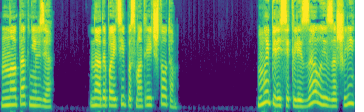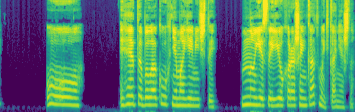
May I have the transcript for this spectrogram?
Но так нельзя. Надо пойти посмотреть, что там. Мы пересекли зал и зашли. О, это была кухня моей мечты. Ну, если ее хорошенько отмыть, конечно.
